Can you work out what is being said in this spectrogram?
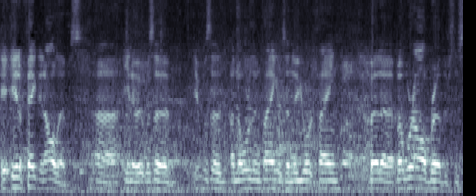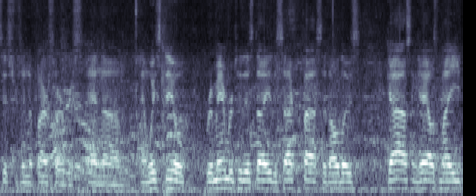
It, it affected all of us. Uh, you know, it was a it was a, a, northern thing, it was a New York thing, but uh, but we're all brothers and sisters in the fire service, and um, and we still remember to this day the sacrifice that all those guys and gals made.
